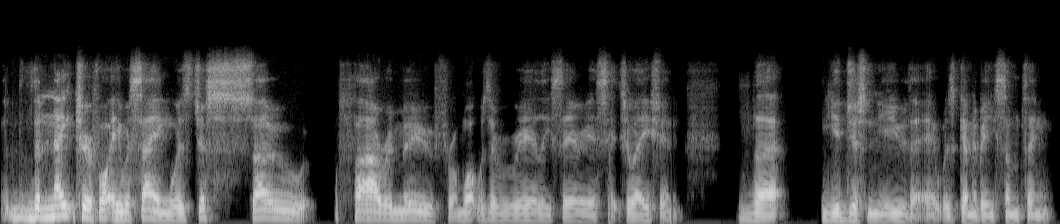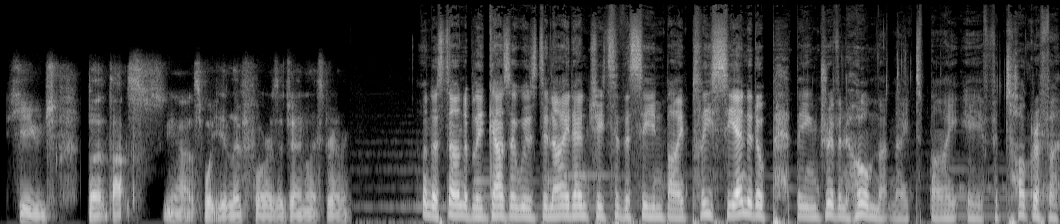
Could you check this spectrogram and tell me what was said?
The nature of what he was saying was just so far removed from what was a really serious situation that you just knew that it was going to be something huge. But that's you know that's what you live for as a journalist, really. Understandably, Gazza was denied entry to the scene by police. He ended up being driven home that night by a photographer.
